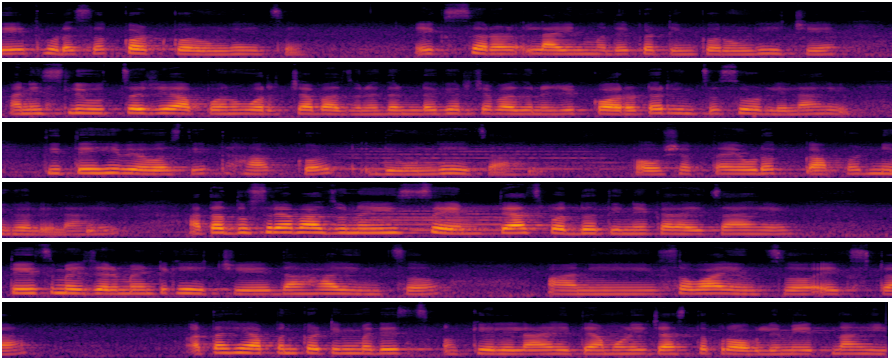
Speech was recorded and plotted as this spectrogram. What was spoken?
ते थोडंसं कट करून घ्यायचं आहे एक सरळ लाईनमध्ये कटिंग करून घ्यायची आहे. आणि स्लीवचं जे आपण वरच्या बाजूने दंडघेरच्या बाजूने जे क्वार्टर इंच सोडलेलं आहे तिथेही व्यवस्थित हा कट देऊन घ्यायचा आहे. पाहू शकता एवढं कापड निघालेलं आहे. आता दुसऱ्या बाजूनेही सेम त्याच पद्धतीने करायचं आहे. तेच मेजरमेंट घ्यायची आहे दहा इंच आणि सव्वा इंच एक्स्ट्रा आता हे आपण कटिंगमध्येच केलेलं आहे. त्यामुळे जास्त प्रॉब्लेम येत नाही.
